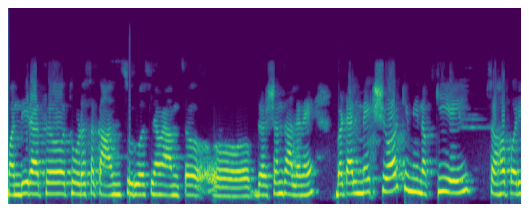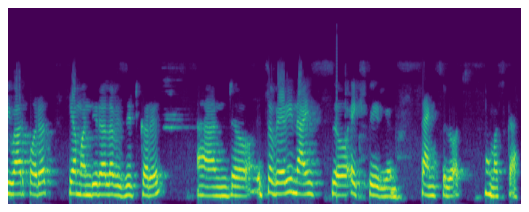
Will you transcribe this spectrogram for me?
मंदिराचं थोडंसं काम सुरू असल्यामुळे आमचं दर्शन झालं नाही. बट आय मेक शुअर की मी नक्की येईल सहपरिवार परत या मंदिराला व्हिजिट करेल. And it's a very nice experience thanks lot नमस्कार.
